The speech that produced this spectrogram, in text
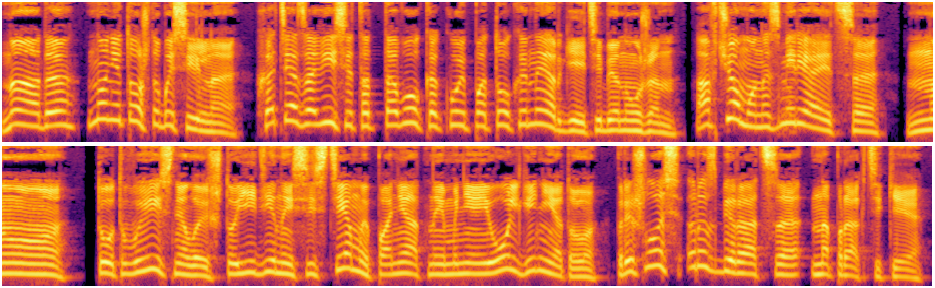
«Надо, но не то чтобы сильно. Хотя зависит от того, какой поток энергии тебе нужен». «А в чем он измеряется?» «Ну...» Тут выяснилось, что единой системы, понятной мне и Ольге, нету. Пришлось разбираться на практике.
